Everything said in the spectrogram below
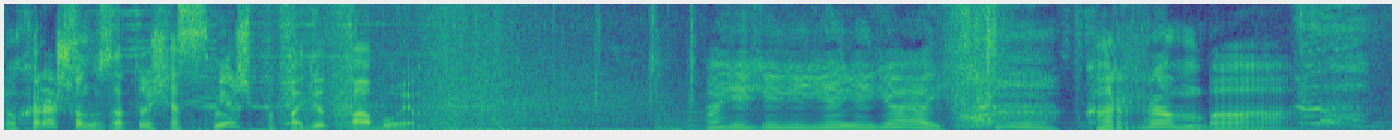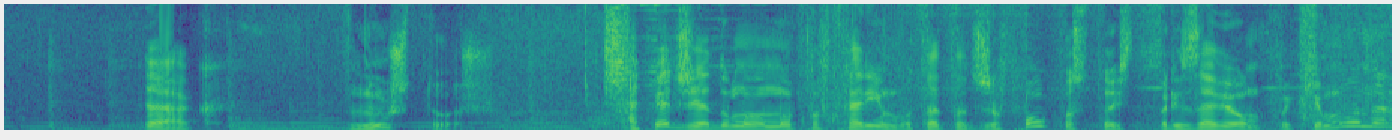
Ну хорошо, но зато сейчас смерч попадет по обоим. Ай-яй-яй-яй-яй-яй. Карамба. Так. Ну что ж. Опять же, я думаю, мы повторим вот этот же фокус, то есть призовем покемона.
